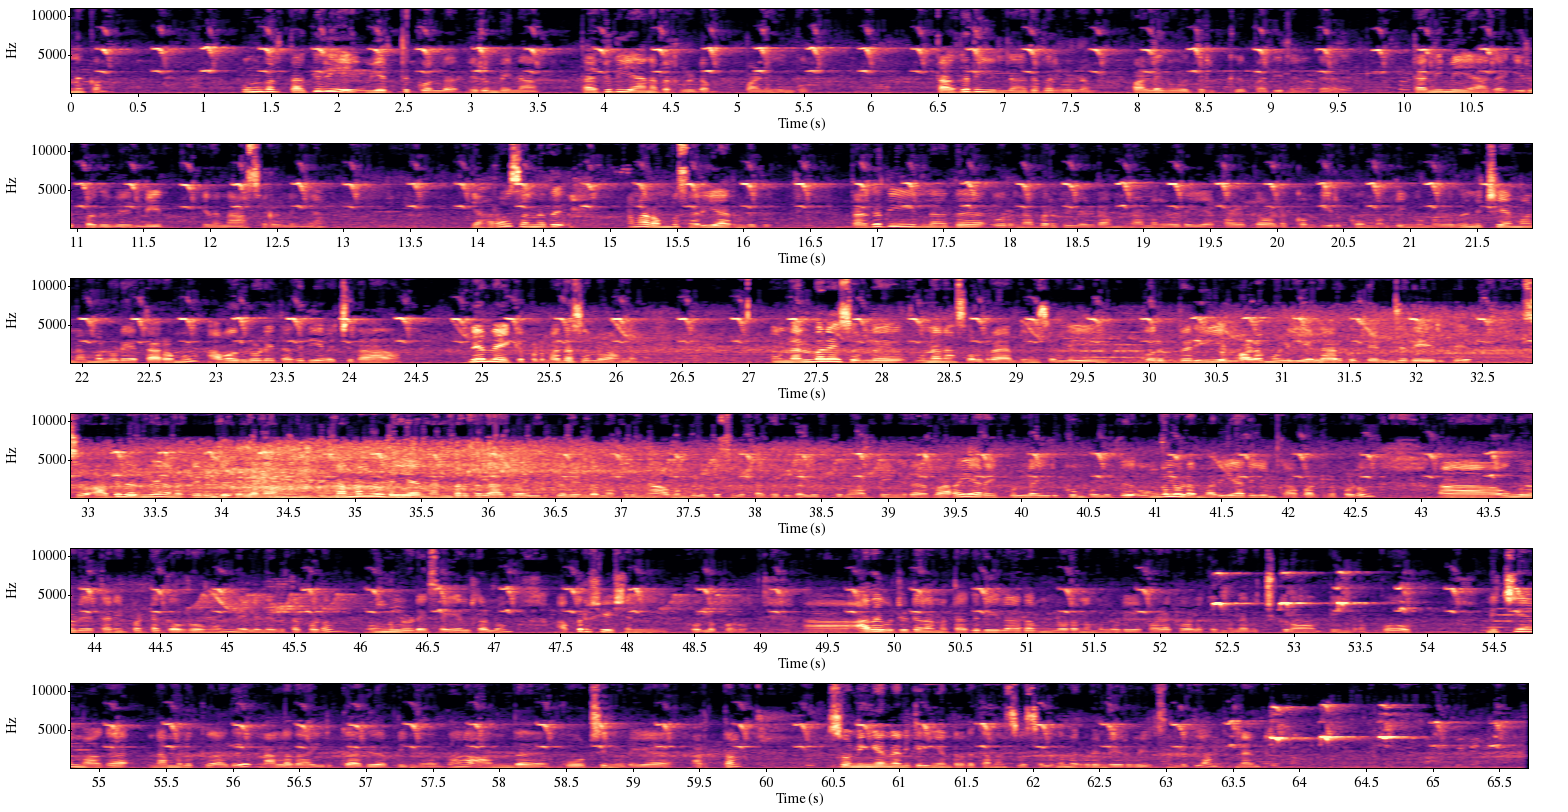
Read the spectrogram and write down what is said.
வணக்கம். உங்கள் தகுதியை உயர்த்துக்கொள்ள விரும்பினால் தகுதியானவர்களிடம் பழகுங்கள். தகுதி இல்லாதவர்களிடம் பழகுவதற்கு பதிலாக தனிமையாக இருப்பதுவே மேல். இதை நான் சொல்லலைங்க. யாரோ சொன்னது. ஆனால் ரொம்ப சரியாக இருந்தது. தகுதி இல்லாத ஒரு நபர்களிடம் நம்மளுடைய பழக்க வழக்கம் இருக்கும் அப்படிங்கும் பொழுது நிச்சயமாக நம்மளுடைய தரமும் அவர்களுடைய தகுதியை வச்சு தான் நிர்ணயிக்கப்படும். அதான் சொல்லுவாங்க. உன் நண்பனை சொல்லு உன்னை நான் சொல்கிறேன் அப்படின்னு சொல்லி ஒரு பெரிய பழமொழி எல்லாருக்கும் தெரிஞ்சதே இருக்குது ஸோ அதுலேருந்தே நம்ம தெரிஞ்சு கொள்ளலாம் நம்மளுடைய நண்பர்களாக இருக்க வேண்டும் அப்படின்னா அவங்களுக்கு சில தகுதிகள் இருக்கணும் அப்படிங்கிற வரையறைக்குள்ளே இருக்கும் பொழுது உங்களோட மரியாதையும் காப்பாற்றப்படும். உங்களுடைய தனிப்பட்ட கௌரவமும் நிலைநிறுத்தப்படும். உங்களுடைய செயல்களும் அப்ரிஷியேஷன் கொள்ளப்படும். அதை விட்டுட்டு நம்ம தகுதி இல்லாதவங்களோட நம்மளுடைய பழக்க வழக்கங்களை வச்சுக்கிறோம் அப்படிங்கிறப்போ நிச்சயமாக நம்மளுக்கு அது நல்லதாக இருக்காது அப்படிங்கிறது தான் அந்த கோட்ஸினுடைய அர்த்தம். ஸோ நீங்கள் என்ன நினைக்கிறீங்கன்றத கமெண்ட்ஸில் சொல்லுங்கள் மறுபடியும் வேறு வழியில் சந்திக்கலாம். நன்றி.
